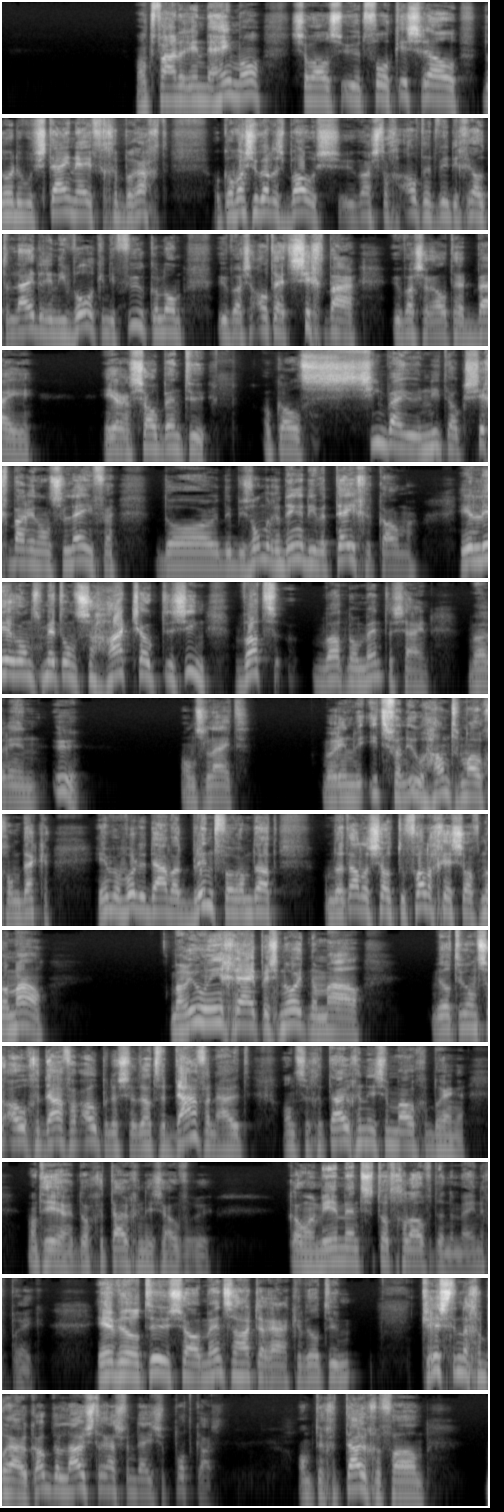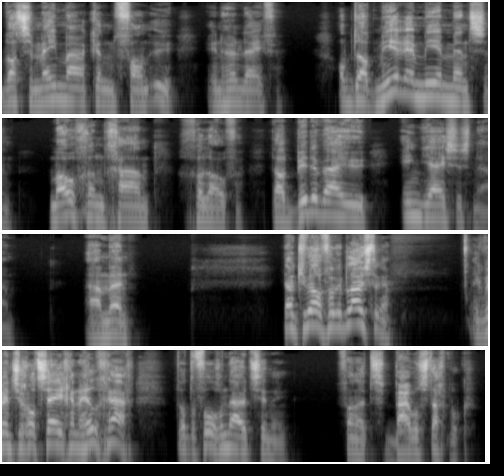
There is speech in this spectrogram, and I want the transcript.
Want Vader in de hemel, zoals u het volk Israël door de woestijn heeft gebracht, ook al was u wel eens boos, u was toch altijd weer die grote leider in die wolk, in die vuurkolom. U was altijd zichtbaar, u was er altijd bij. Heer, en zo bent u. Ook al zien wij u niet ook zichtbaar in ons leven door de bijzondere dingen die we tegenkomen. Heer, leer ons met ons hart ook te zien wat, wat momenten zijn waarin u ons leidt. Waarin we iets van uw hand mogen ontdekken. Heer, we worden daar wat blind voor omdat, omdat alles zo toevallig is of normaal. Maar uw ingrijpen is nooit normaal. wilt u onze ogen daarvoor openen, zodat we daarvanuit onze getuigenissen mogen brengen. Want Heer, door getuigenissen over u komen meer mensen tot geloof dan de menig preek. Heer, wilt u zo mensenharten raken? Wilt u christenen gebruiken, ook de luisteraars van deze podcast, om te getuigen van wat ze meemaken van u in hun leven? Opdat meer en meer mensen mogen gaan geloven. Dat bidden wij u in Jezus' naam. Amen. Dankjewel voor het luisteren. Ik wens je God zegen en heel graag tot de volgende uitzending van het Bijbelsdagboek.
